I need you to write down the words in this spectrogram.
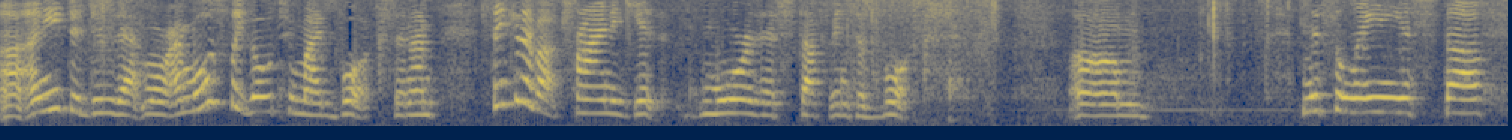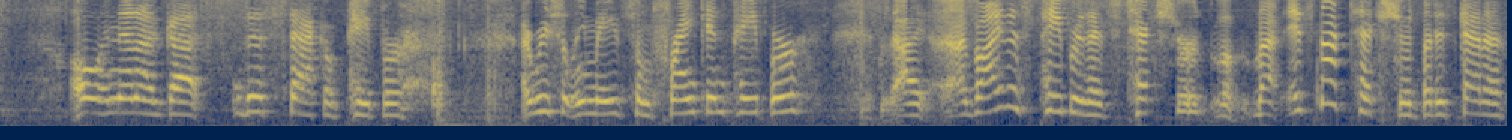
Uh, I need to do that more. I mostly go to my books, and I'm thinking about trying to get more of this stuff into books. Um, miscellaneous stuff. Oh, and then I've got this stack of paper. I recently made some Franken paper. I, I buy this paper that's textured. It's not textured, but it's got a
